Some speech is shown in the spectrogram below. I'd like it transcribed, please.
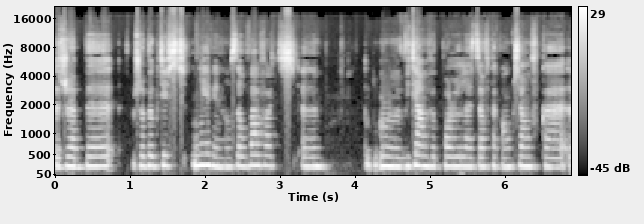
żeby, żeby gdzieś, nie wiem, no zauważać y, widziałam, że polecał taką książkę,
